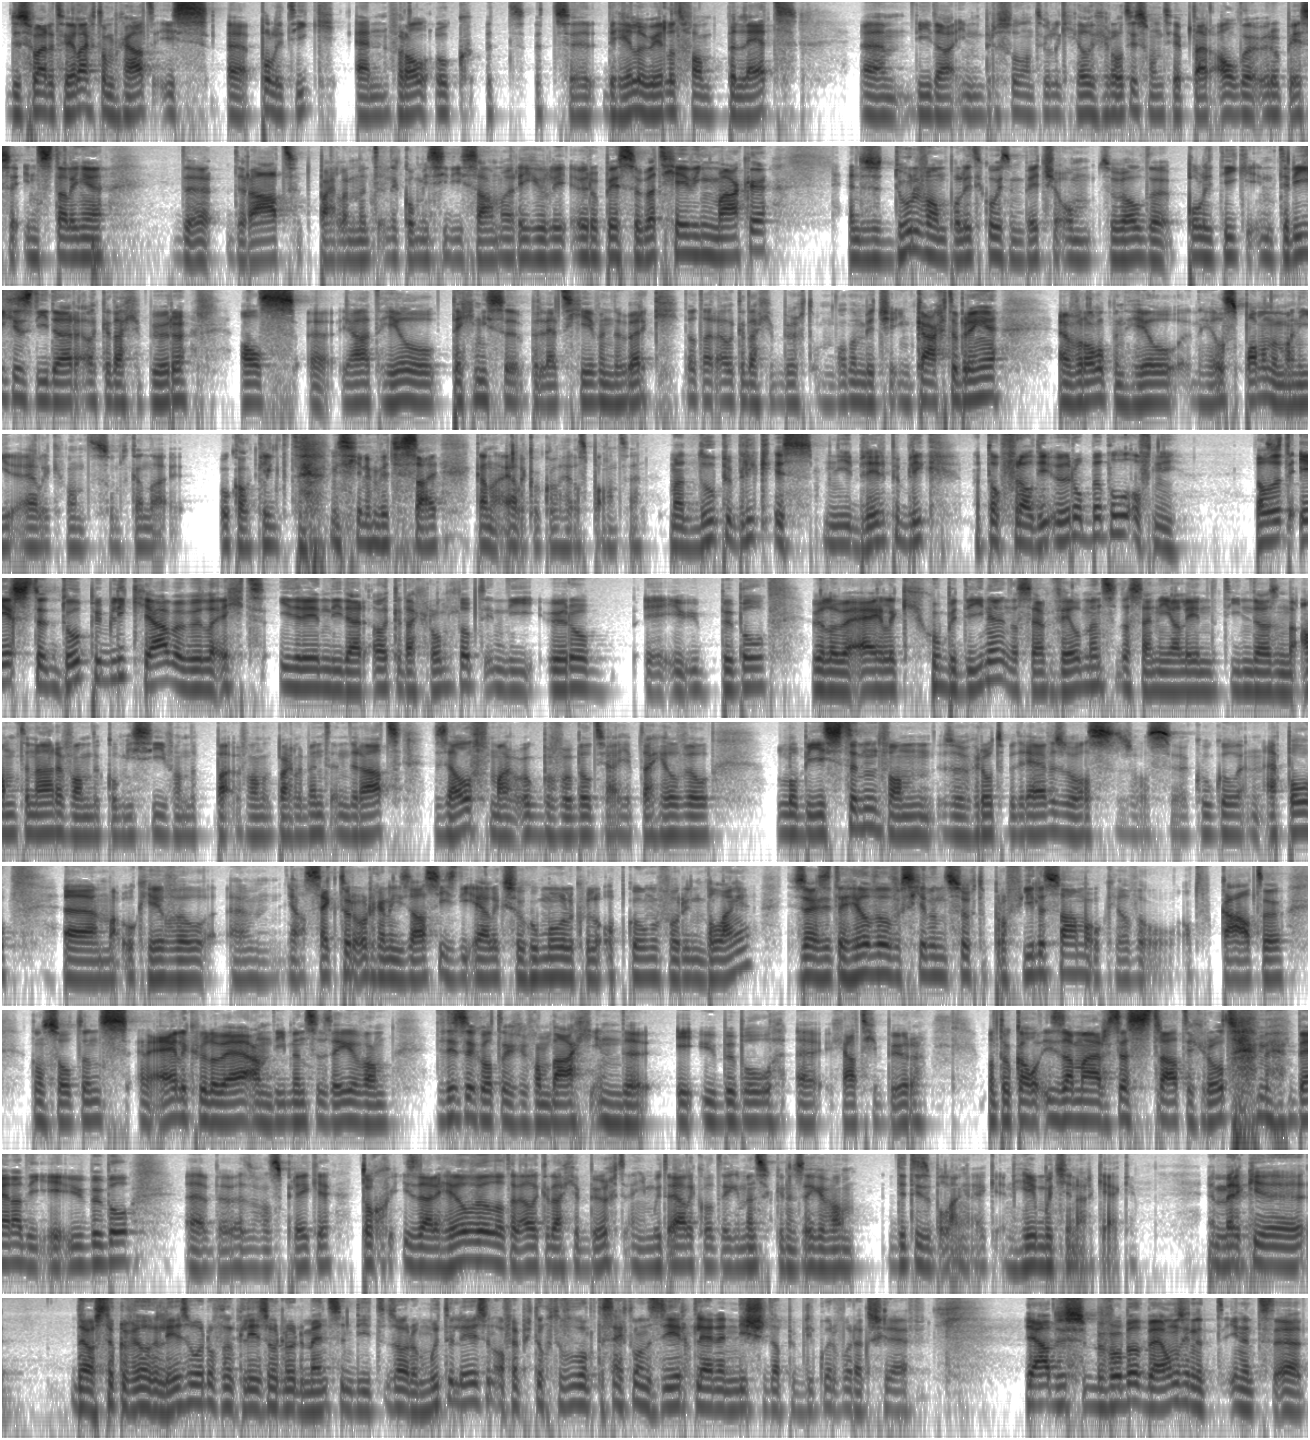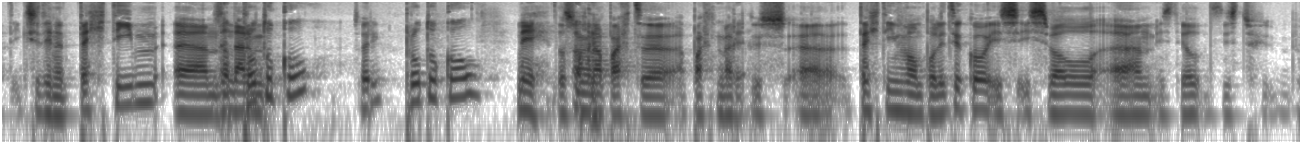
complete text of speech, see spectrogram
Dus waar het heel erg om gaat, is eh, politiek. En vooral ook het, het, eh, de hele wereld van beleid, ehm, die daar in Brussel natuurlijk heel groot is. Want je hebt daar al de Europese instellingen, de, de Raad, het parlement en de commissie die samen Europese wetgeving maken. En dus het doel van Politico is een beetje om zowel de politieke intriges die daar elke dag gebeuren, als eh, ja, het heel technische, beleidsgevende werk dat daar elke dag gebeurt, om dat een beetje in kaart te brengen. En vooral op een heel, een heel spannende manier eigenlijk, want soms kan dat, ook al klinkt het misschien een beetje saai, kan dat eigenlijk ook wel heel spannend zijn. Maar het doelpubliek is niet het brede publiek, maar toch vooral die eurobubbel, of niet? Dat is het eerste doelpubliek. Ja, we willen echt iedereen die daar elke dag rondloopt in die euro-EU-bubbel, willen we eigenlijk goed bedienen. Dat zijn veel mensen. Dat zijn niet alleen de tienduizenden ambtenaren van de commissie, van, de van het parlement en de raad zelf, maar ook bijvoorbeeld, ja, je hebt daar heel veel lobbyisten van zo grote bedrijven zoals, zoals eh, Google en Apple, eh, maar ook heel veel ehm, ja, sectororganisaties die eigenlijk zo goed mogelijk willen opkomen voor hun belangen. Dus daar zitten heel veel verschillende soorten profielen samen, ook heel veel advocaten, consultants. En eigenlijk willen wij aan die mensen zeggen van, dit is wat er vandaag in de EU-bubbel eh, gaat gebeuren. Want ook al is dat maar zes straten groot, bijna die EU-bubbel, eh, bij wijze van spreken, toch is daar heel veel dat er elke dag gebeurt. En je moet eigenlijk wel tegen mensen kunnen zeggen van, dit is belangrijk en hier moet je naar kijken. En merk je dat er stukken veel gelezen worden, of dat gelezen worden door de mensen die het zouden moeten lezen? Of heb je toch het gevoel, want het is echt wel een zeer kleine niche, dat publiek waarvoor ik schrijf? Ja, dus bijvoorbeeld bij ons in het, in het eh, ik zit in het tech-team. ehm, Is en dat daar- protocol? Sorry? Protocol? Nee, dat is nog een apart, eh, apart merk. Dus eh, het techteam van Politico is, is wel ehm, is deel, is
